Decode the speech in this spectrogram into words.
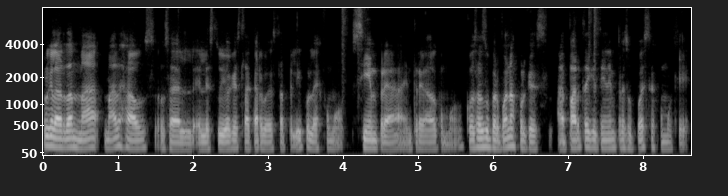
Porque la verdad, Ma- Madhouse, o sea, el, el estudio que está a cargo de esta película, es como siempre ha entregado como cosas súper buenas porque es- aparte de que tienen presupuesto, es como que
